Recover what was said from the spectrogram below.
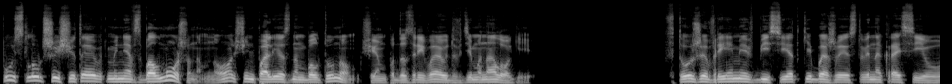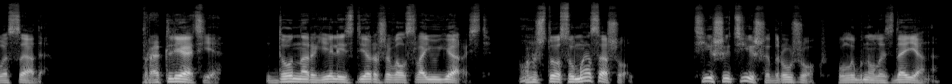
Пусть лучше считают меня взбалмошенным, но очень полезным болтуном, чем подозревают в демонологии. В то же время в беседке божественно красивого сада. Проклятье! Донор еле сдерживал свою ярость. Он что, с ума сошел? «Тише, тише, дружок», — улыбнулась Даяна.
